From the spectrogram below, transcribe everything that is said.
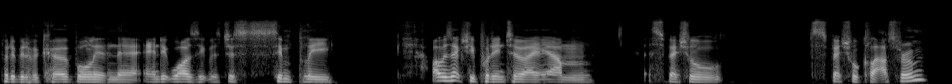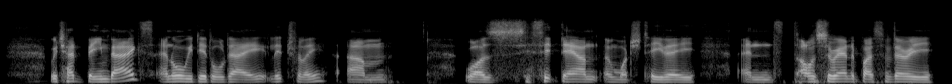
put a bit of a curveball in there. And it was it was just simply I was actually put into a um a special special classroom which had bean bags, and all we did all day, literally, um, was sit down and watch TV. And I was surrounded by some very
